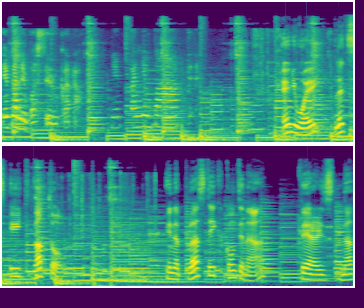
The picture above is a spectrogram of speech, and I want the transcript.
ネバネバしてるから。ネバネバーって。Anyway, let's eat natto. In a plastic container, there is 納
